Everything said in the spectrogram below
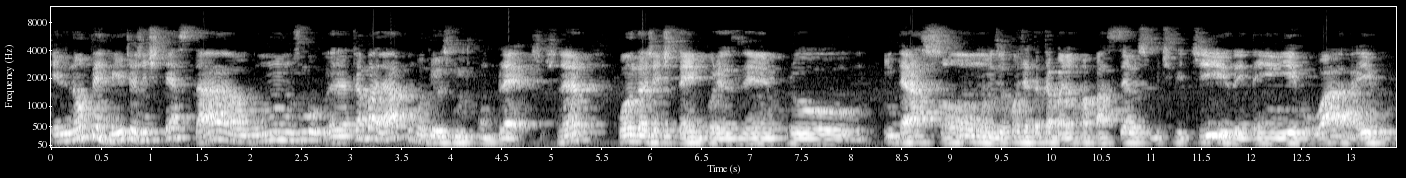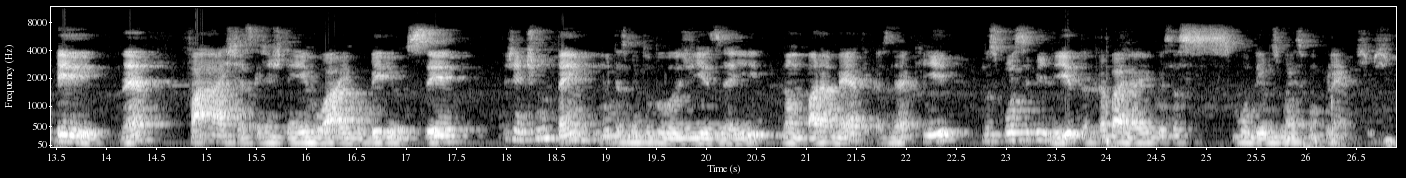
ele não permite a gente testar alguns, é, trabalhar com modelos muito complexos, né? Quando a gente tem, por exemplo, interações, ou quando a gente está trabalhando com uma parcela subdividida e tem erro A, erro B, né? Faixas que a gente tem erro A, erro B, erro C. A gente não tem muitas metodologias aí, não paramétricas, né? Que nos possibilita trabalhar com esses modelos mais complexos.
